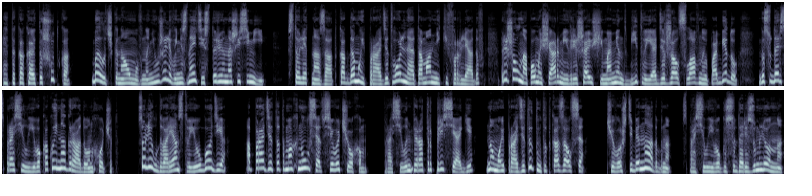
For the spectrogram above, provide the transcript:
Это какая-то шутка. Белочка Наумовна, неужели вы не знаете историю нашей семьи? Сто лет назад, когда мой прадед, вольный атаман Никифор Лядов, пришел на помощь армии в решающий момент битвы и одержал славную победу, государь спросил его, какой награды он хочет. Сулил дворянство и угодья, а прадед отмахнулся от всего чохом. Просил император присяги, но мой прадед и тут отказался. «Чего ж тебе надобно?» — спросил его государь изумленно.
